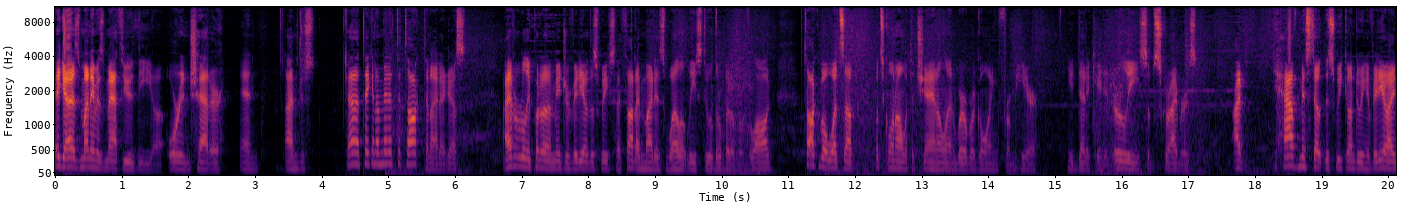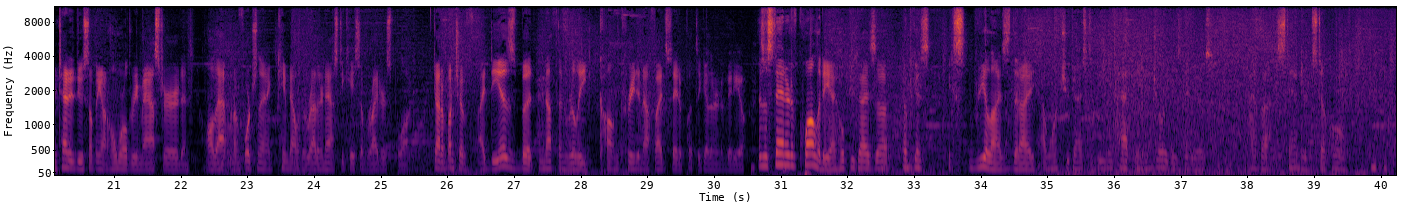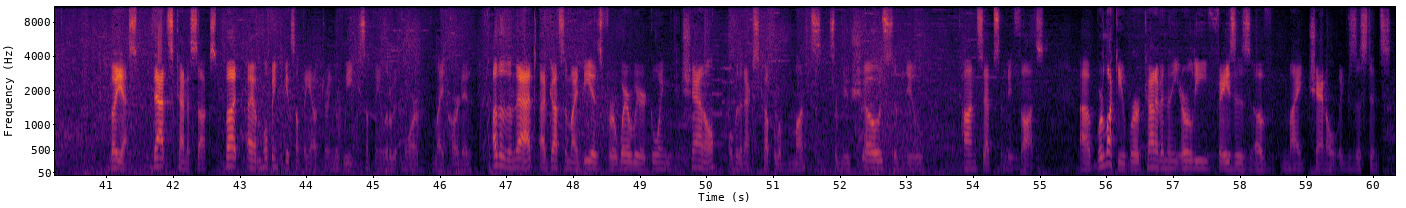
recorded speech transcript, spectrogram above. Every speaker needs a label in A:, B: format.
A: Hey guys, my name is Matthew, the uh, Orange Hatter, and I'm just kind of taking a minute to talk tonight, I guess. I haven't really put out a major video this week, so I thought I might as well at least do a little bit of a vlog. Talk about what's up, what's going on with the channel, and where we're going from here. You dedicated early subscribers. I have missed out this week on doing a video. I intended to do something on Homeworld Remastered and all that, but unfortunately I came down with a rather nasty case of writer's block. Got a bunch of ideas, but nothing really concrete enough, I'd say, to put together in a video. As a standard of quality, I hope you guys, uh, hope you guys realize that I, I want you guys to be happy and enjoy these videos. I have a standard to uphold. But yes, that's kind of sucks. But I'm hoping to get something out during the week, something a little bit more lighthearted. Other than that, I've got some ideas for where we're going with the channel over the next couple of months. Some new shows, some new concepts, some new thoughts. Uh, we're lucky. We're kind of in the early phases of my channel existence.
